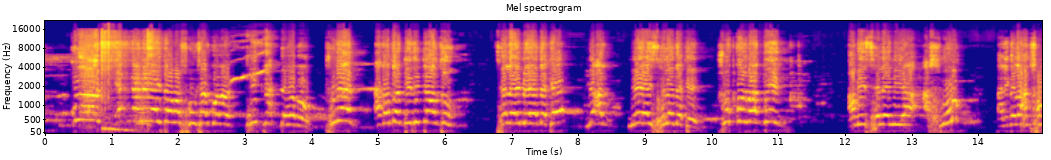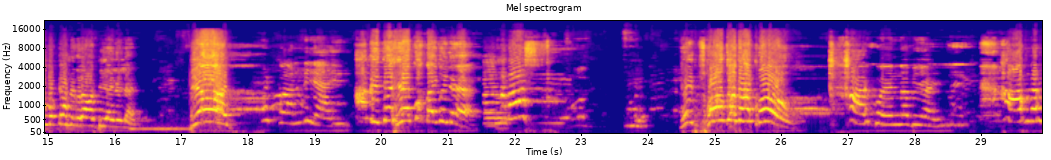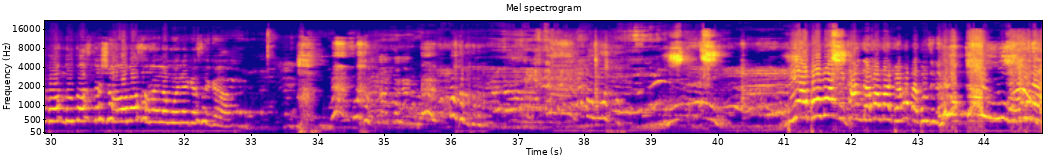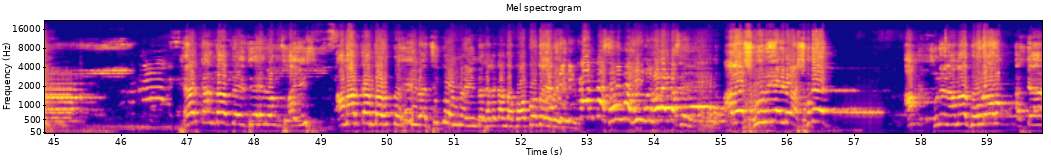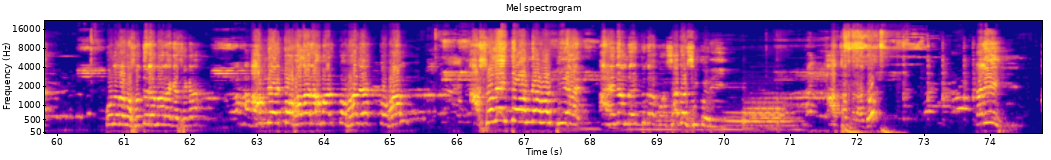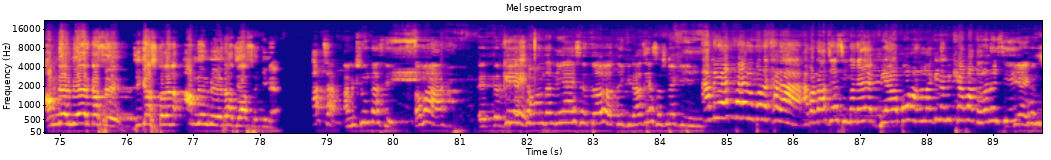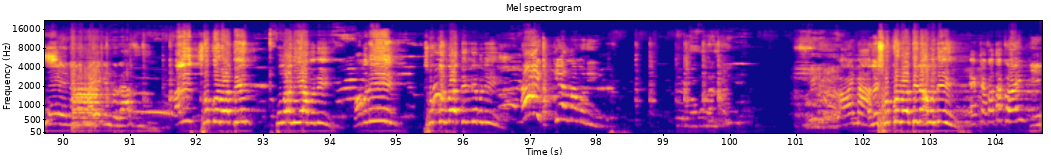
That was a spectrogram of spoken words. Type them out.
good. এখানে এই তো আমার সংসার করার ঠিক রাখতে হবে। শুনেন এখন তো ডিজিটাল যুগ। ছেলে মেয়ে দেখে আর মেয়ে ছেলে দেখে। শুক্রবার দিন আমি ছেলে নিয়ে আসব। আলিগলা হান সম্পর্কে আপনি করে আমার বিয়ে লইলেন বিয়ান কোন বিয়াই আমি তো হে কথাই কইলে দেখো আর কোয়েন না বিয়াই আপনার বন্ধু তো আজকে ষোলো বছর হইল মরে গেছে গা। ইন্দা খেলে কান্দা হিগুল হলাইতাছেন আরে শুনি এইবা শুনেন। আম- শুনেন আমার বউরাও আজকে পনেরো বছর ধরে মারা গেছে গা। আমনের কভাল আর আমার কভাল এক কভাল আসলেই তো আমরা আমার বিয়ে আহেন আমরা একটু কষাকষি করি। আচ্ছা গো তালি আমনের মেয়ের কাছে জিজ্ঞাসা করেন আমনের মেয়ে রাজি আছে কিনা? আচ্ছা আমি শুনতাছি। ওমা বিয়ে সম্বন্ধ নিয়ে আইছে তো? তুই কি রাজি আছিস নাকি? আমি এক পায়ের উপরে খাড়া আবার রাজি আছি মানে বিয়া বহান লাগি আমি খেবা ধরে রইছি। বিয়ে শুনছে না ভাইয়া কিন্তু রাজি। তালি শুক্রবার দিন পুলা নিয়ে আমনি। মামনি শুক্রবার দিন নিমনি। কি আর মামুনি? ওই মা। তাহলে শুক্রবার দিন আমনি। একটা কথা কই? কি?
